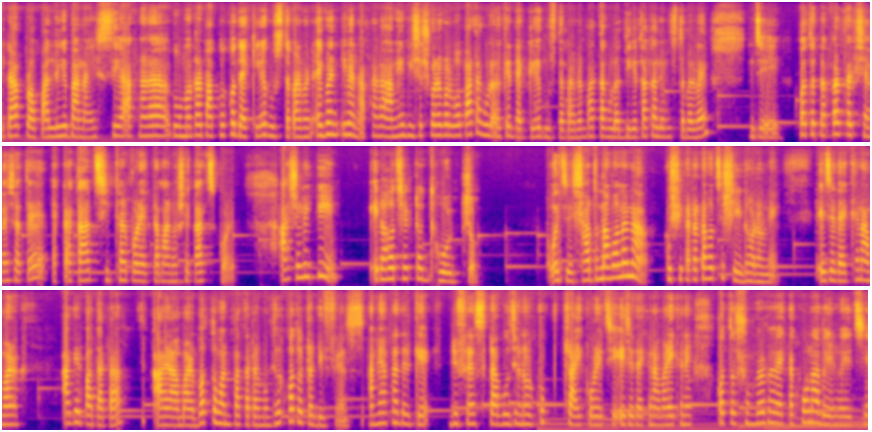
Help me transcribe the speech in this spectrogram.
এটা প্রপারলি বানাইছি। আপনারা কোনোটার পার্থক্য দেখলে বুঝতে পারবেন। ইভেন ইভেন আপনারা আমি বিশেষ করে বলব পাতাগুলোকে দেখলে বুঝতে পারবেন, পাতাগুলোর দিকে তাকালে বুঝতে পারবেন যে কতটা পারফেকশনের সাথে একটা কাজ, শিক্ষার পরে একটা মানুষের কাজ করে। আসলে কি, এটা হচ্ছে একটা ধৈর্য। ওই যে সাধনা বলে না, খুশি কাটাটা হচ্ছে সেই ধরনের। এই যে দেখেন আমার আগের পাতাটা আর আমার বর্তমান পাতাটার মধ্যে কতটা ডিফারেন্স আমি আপনাদেরকে ডিফারেন্সটা বোঝানোর খুব ট্রাই করেছি। এই যে দেখেন আমার এখানে কত সুন্দরভাবে একটা কোনা বের হয়েছে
